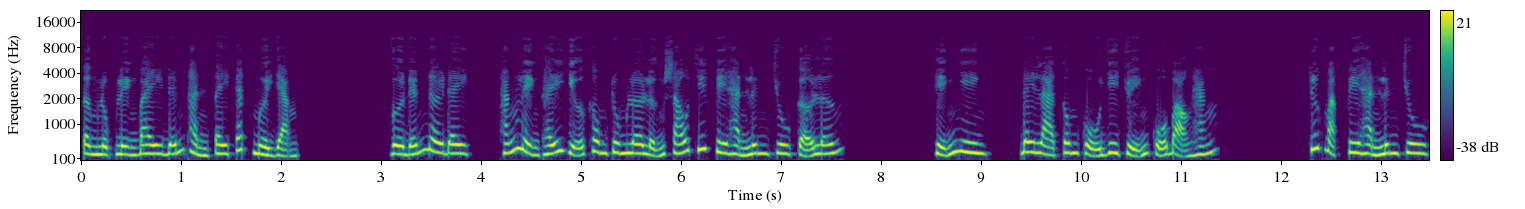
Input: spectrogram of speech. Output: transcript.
Tần Lục liền bay đến thành Tây cách 10 dặm. Vừa đến nơi đây, hắn liền thấy giữa không trung lơ lửng 6 chiếc phi hành linh chu cỡ lớn. Hiển nhiên, đây là công cụ di chuyển của bọn hắn. Trước mặt phi hành linh chu,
